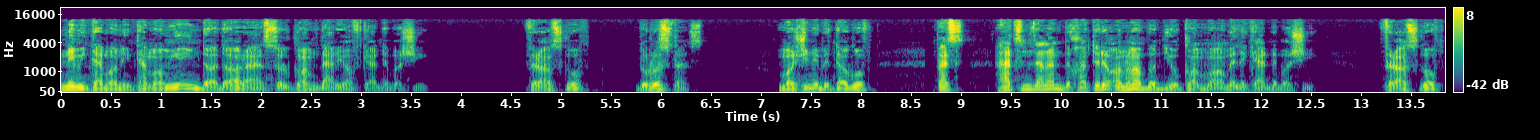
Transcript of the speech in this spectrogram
نمی‌توانی تمامی این داده ها را از سلگام دریافت کرده باشی. فراست گفت درست است. ماشین بتا گفت پس حد می‌زنم به خاطر آنها با دیوکام معامله کرده باشی. فراست گفت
